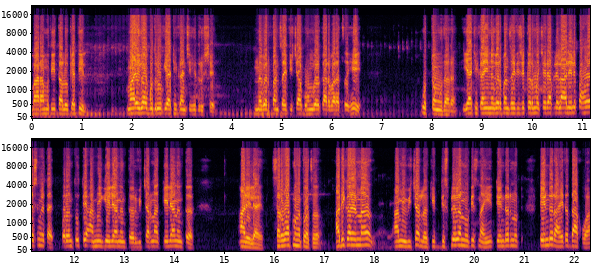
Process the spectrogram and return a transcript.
बारामती तालुक्यातील माळेगाव बुद्रुक या ठिकाणची ही दृश्य आहेत. नगरपंचायतीच्या भोंगळ कारभाराचं हे उत्तम उदाहरण. या ठिकाणी नगरपंचायतीचे कर्मचारी आपल्याला आलेले पाहावयास मिळत आहेत परंतु ते आम्ही गेल्यानंतर विचारणा केल्यानंतर आलेले आहेत. सर्वात महत्वाचं अधिकाऱ्यांना आम्ही विचारलं की डिस्प्लेला नोटीस नाही टेंडर नोट टेंडर आहे तर दाखवा.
